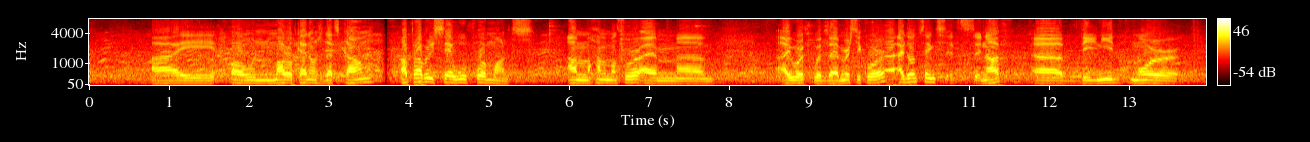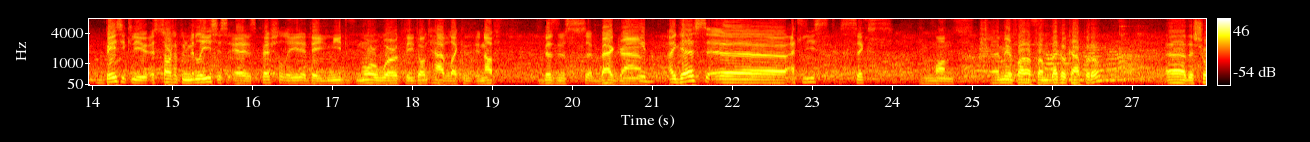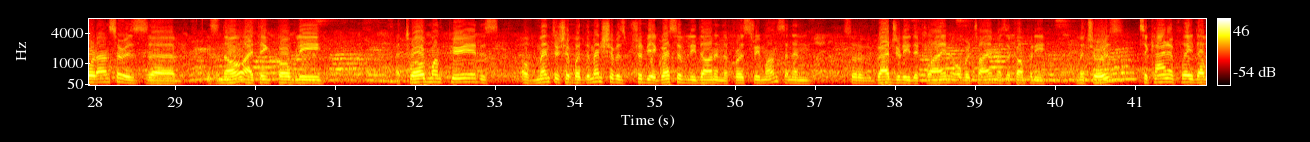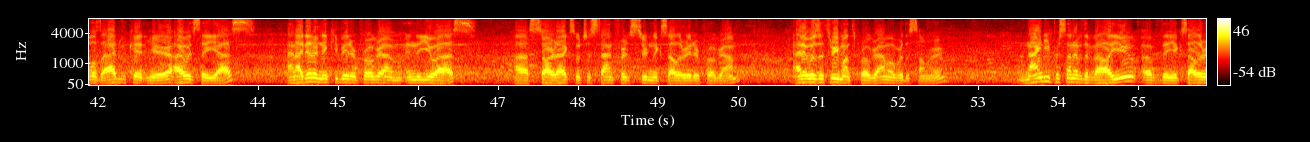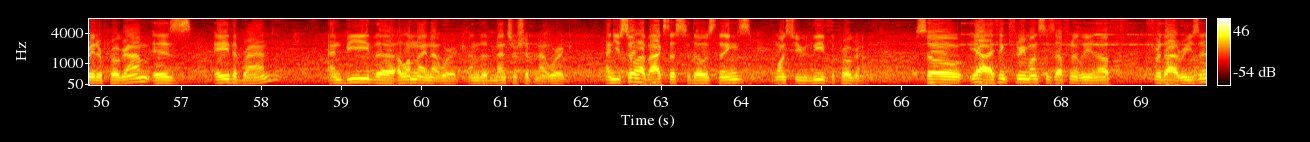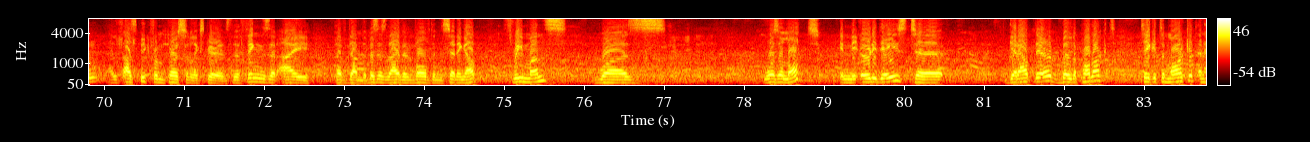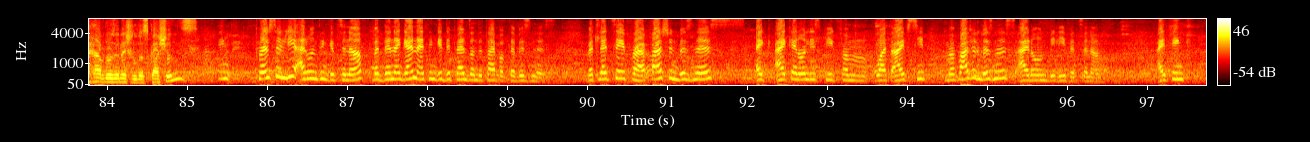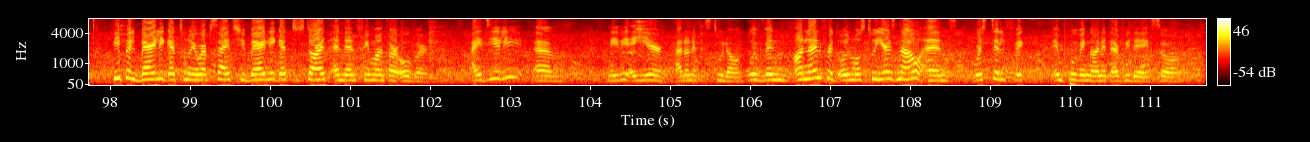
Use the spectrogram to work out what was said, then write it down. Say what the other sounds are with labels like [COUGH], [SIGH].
I own Moroccanos.com. I'll probably say well, four months. I'm Mohamed Mansour. I'm, um, I work with uh, Mercy Corps. I don't think it's enough. Uh, they need more. Basically, a startup in the Middle East, especially, they need more work. They don't have like enough business background. I guess uh, at least six months. Amir Farha from Beco Capital. Uh, the short answer is uh, is no. I think probably a 12 month period is of mentorship, but the mentorship is, should be aggressively done in the first three months and then sort of gradually decline over time as the company matures. To kind of play devil's advocate here, I would say yes. And I did an incubator program in the US, uh, StartX, which is Stanford's Student Accelerator Program. And it was a three-month program over the summer. 90% of the value of the accelerator program is A, the brand, and B, the alumni network and the mentorship network and you still have access to those things once you leave the program. So yeah, I think three months is definitely enough for that reason. I'll speak from personal experience. The things that I have done, the business that I've involved in setting up, three months was was a lot in the early days to get out there, build a product, take it to market, and have those initial discussions. I personally, I don't think it's enough, but then again, I think it depends on the type of the business. But let's say for a fashion business, I, I can only speak from what I've seen. My fashion business, I don't believe it's enough. I think people barely get to know your website, you barely get to start, and then three months are over. Ideally, um, maybe a year. I don't know if it's too long. We've been online for almost two years now, and we're still improving on it every day. So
